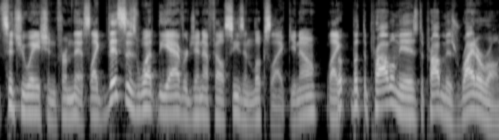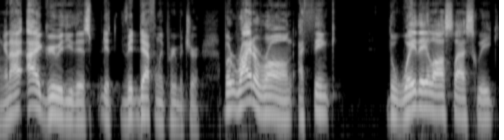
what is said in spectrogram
situation from this. Like this is what the average NFL season looks like. You know, like but, but the problem is the problem is right or wrong, and I, I agree with you. This it's definitely premature, but right or wrong, I think the way they lost last week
